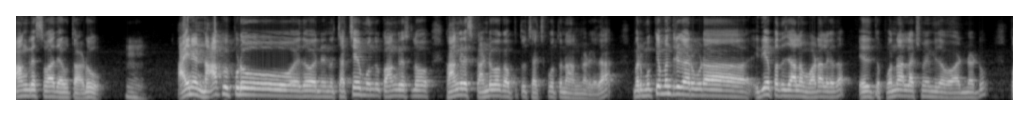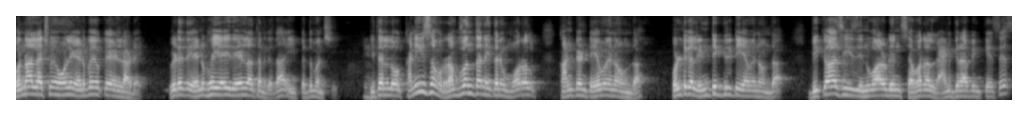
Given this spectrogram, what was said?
కాంగ్రెస్ వాది అవుతాడు ఆయన నాకు ఇప్పుడు ఏదో నేను చచ్చే ముందు కాంగ్రెస్లో కాంగ్రెస్ కండువ కప్పుతూ చచ్చిపోతున్నా అన్నాడు కదా. మరి ముఖ్యమంత్రి గారు కూడా ఇదే పదజాలం వాడాలి కదా? ఏదైతే పొన్నాల లక్ష్మి మీద వాడినట్టు. పొన్నాల లక్ష్మి ఓన్లీ ఎనభై ఒక్క ఏళ్ళాడే వీడైతే ఎనభై ఐదు ఏళ్ళు అతను కదా ఈ పెద్ద మనిషి. ఇతనిలో కనీసం రవ్వంతని ఇతనికి మోరల్ కంటెంట్ ఏమైనా ఉందా? పొలిటికల్ ఇంటిగ్రిటీ ఏమైనా ఉందా? Because is involved in several land grabbing cases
